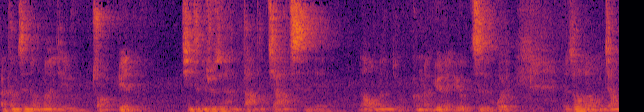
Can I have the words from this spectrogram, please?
但是呢，我们已经转变了，其实这个就是很大的加持的。然后我们就更越来越有智慧。有时候呢，我们讲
